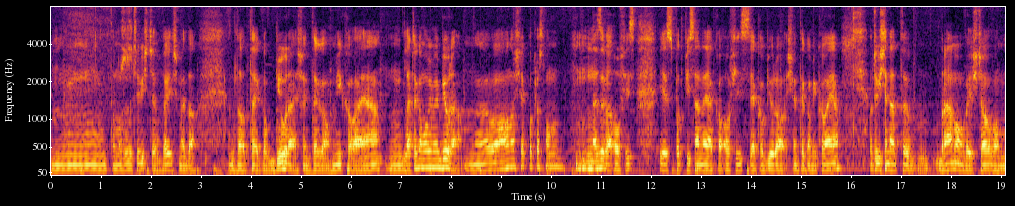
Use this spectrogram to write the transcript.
Mm, to może rzeczywiście wejdźmy do, do tego biura świętego Mikołaja. Mm, dlaczego mówimy biura? No, bo ono się po prostu nazywa Office. Jest podpisane jako Office, jako biuro świętego Mikołaja. Oczywiście nad bramą wejściową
